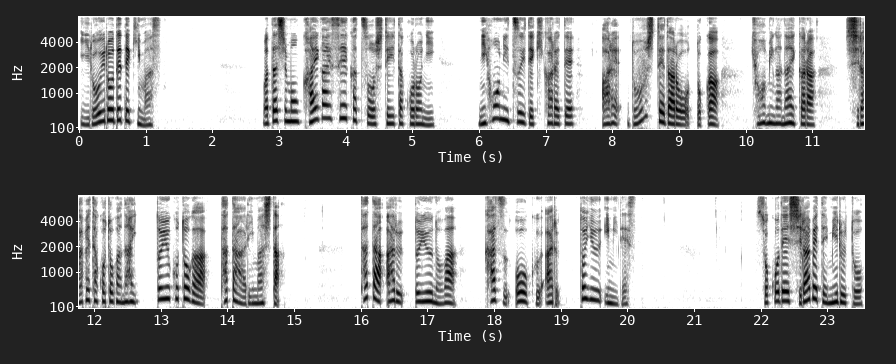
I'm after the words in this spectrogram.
いろいろ出てきます。私も海外生活をしていた頃に日本について聞かれてあれどうしてだろうとか興味がないから調べたことがないということが多々ありました。多々あるというのは数多くあるという意味です。そこで調べてみると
